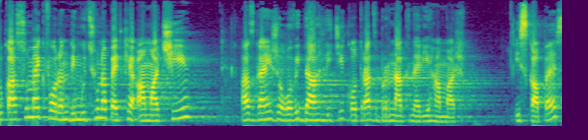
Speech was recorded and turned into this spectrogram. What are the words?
դուք ասում եք, որ ընդդիմությունը պետք է ամաչի ազգային ժողովի դահլիճի կոտրած բռնակների համար։ Իսկապես։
